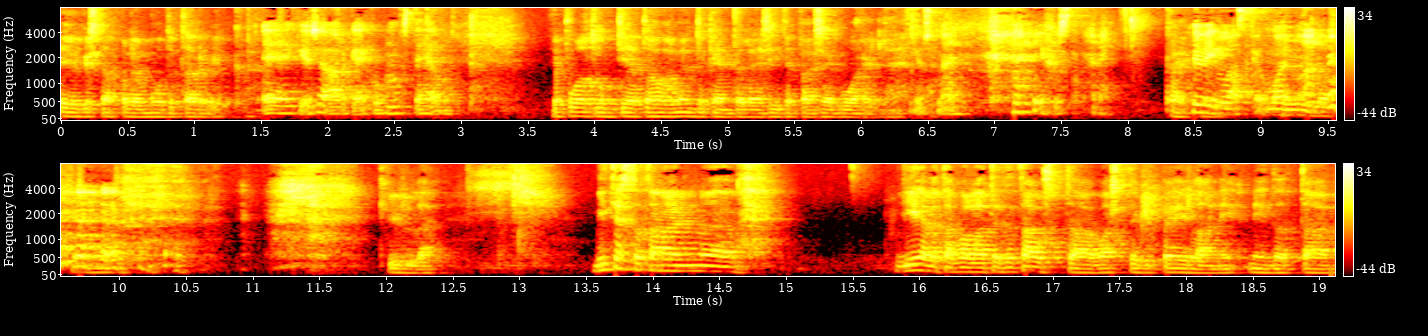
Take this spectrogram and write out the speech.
Ei oikeastaan paljon muuta tarvikaan. Ei, kyllä se arkeen kummasti helpottaa. Ja puoli tuntia tuohon lentokentälle ja siitä pääsee vuorille. Just näin, just näin. Kaikki. Hyvin laskelmoimaan. Hyvin kyllä. Mitäs tota noin, äh, vielä tavallaan tätä taustaa vasten kun peilaa, niin, niin tota,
